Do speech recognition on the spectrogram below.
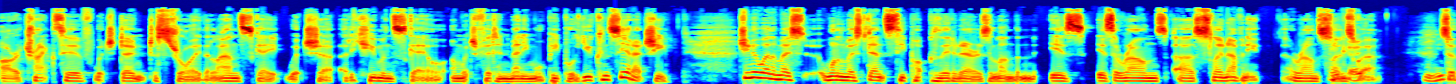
are attractive, which don't destroy the landscape, which are at a human scale and which fit in many more people. You can see it actually. Do you know where the most, one of the most densely populated areas in London is, is around uh, Sloane Avenue, around Sloane okay. Square. Mm-hmm. So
